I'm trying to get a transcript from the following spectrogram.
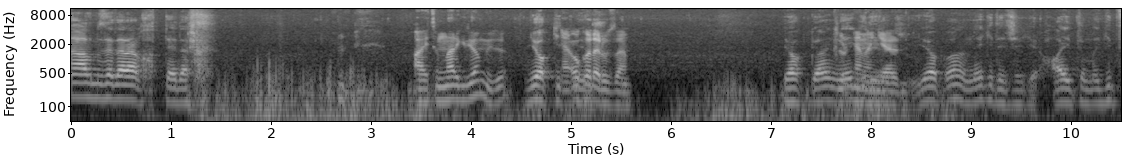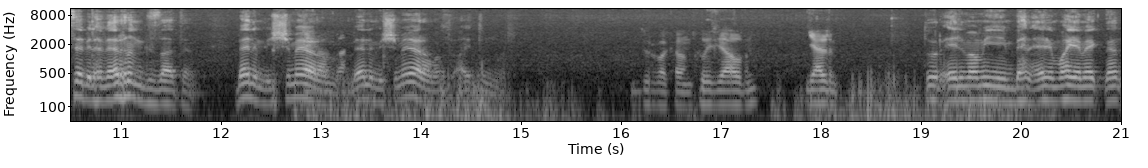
ağzımız eder hıt eder. Itemlar gidiyor muydu? Yok Yani gitmiyor. o kadar uzağım. Yok Dur, ne hemen gidecek? geldim. Yok oğlum ne gidecek? Item'a gitse bile veririm ki zaten. Benim işime yaramaz. Benim işime yaramaz itemlar. Dur bakalım kılıcı aldım. Geldim. Dur elmamı yiyeyim ben elma yemekten.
